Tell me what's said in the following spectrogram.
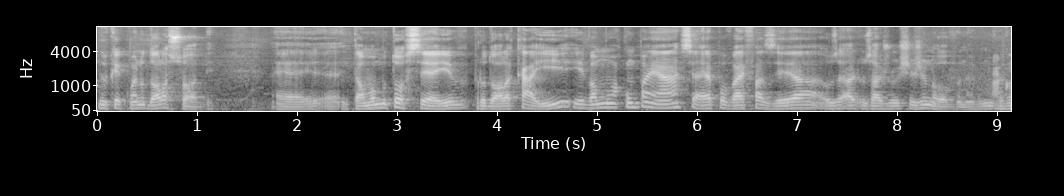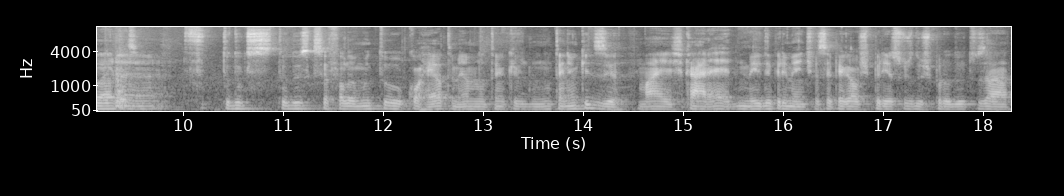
do que quando o dólar sobe. É, é, então vamos torcer aí para o dólar cair e vamos acompanhar se a Apple vai fazer a- os, a- os ajustes de novo, né? Vamos Agora, tudo, tudo isso que você falou é muito correto mesmo, não tem, o que, não tem nem o que dizer. Mas, cara, é meio deprimente você pegar os preços dos produtos há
